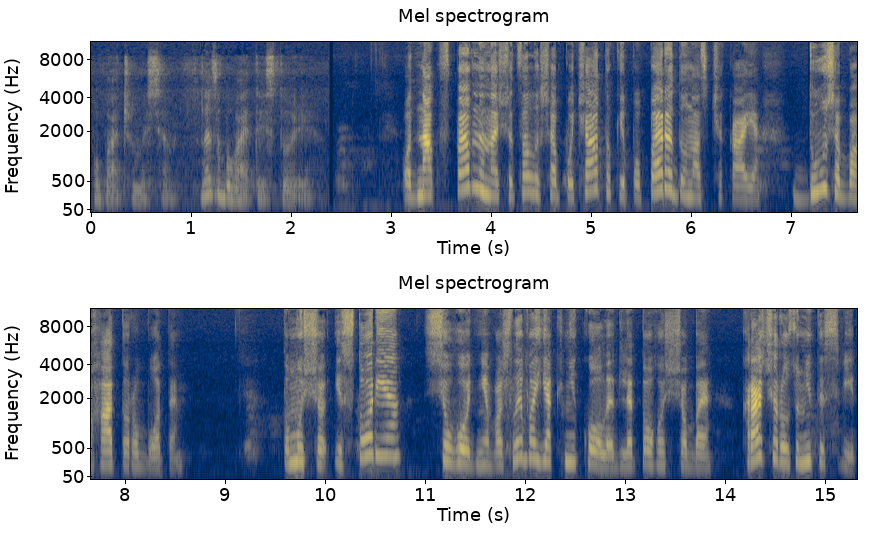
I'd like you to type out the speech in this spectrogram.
побачимося. Не забувайте історії. Однак впевнена, що це лише початок, і попереду нас чекає дуже багато роботи. Тому що історія сьогодні важлива як ніколи для того, щоб краще розуміти світ,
